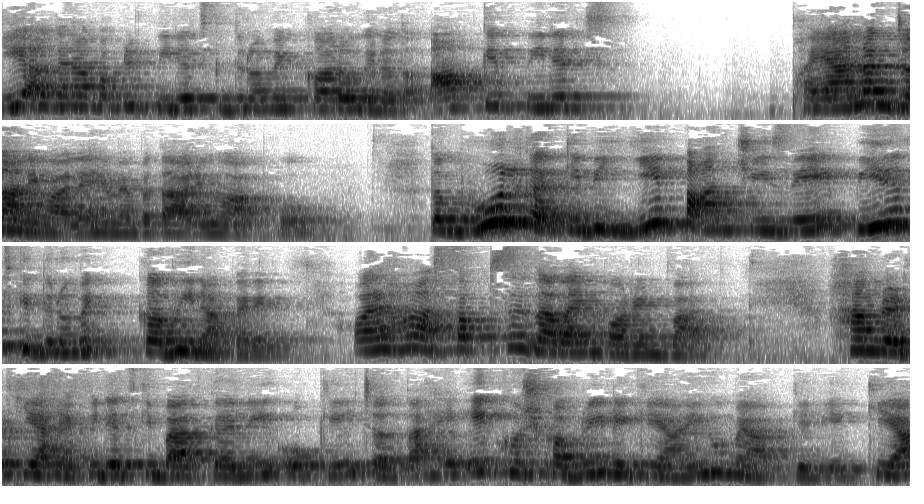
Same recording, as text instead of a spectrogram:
ये अगर आप अपने पीरियड्स के दिनों में करोगे ना तो आपके पीरियड्स भयानक जाने वाले हैं, मैं बता रही हूँ आपको। तो भूल करके भी ये पाँच चीज़ें पीरियड्स के दिनों में कभी ना करें। और हाँ सबसे ज़्यादा इंपॉर्टेंट बात, हम लड़कियाँ हैं पीरियड्स की बात कर ली। ओके चलता है, एक खुशखबरी लेके आई हूँ मैं आपके लिए। क्या?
